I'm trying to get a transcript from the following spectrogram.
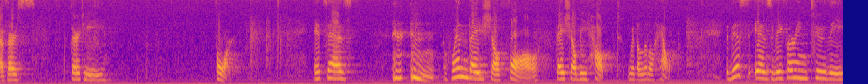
uh, verse 34. It says, When they shall fall, they shall be helped with a little help. This is referring to the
